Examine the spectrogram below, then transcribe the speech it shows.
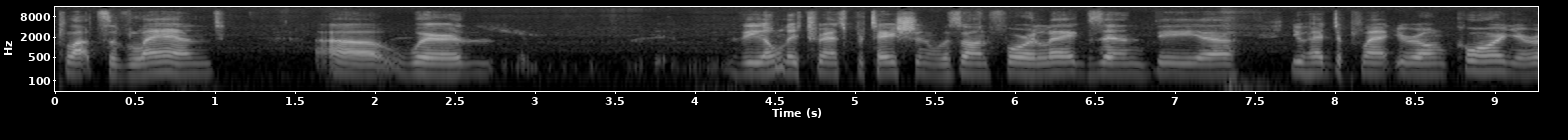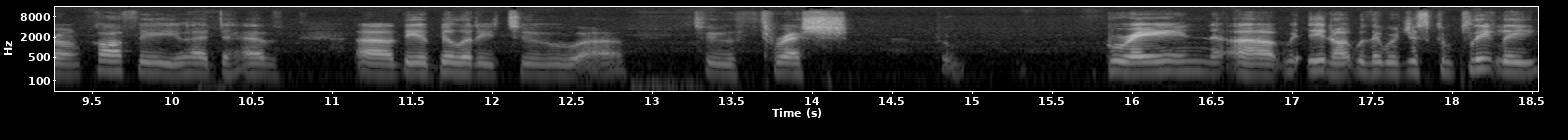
plots of land uh, where the only transportation was on four legs and the uh, you had to plant your own corn your own coffee you had to have uh, the ability to uh, to thresh grain uh, you know they were just completely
